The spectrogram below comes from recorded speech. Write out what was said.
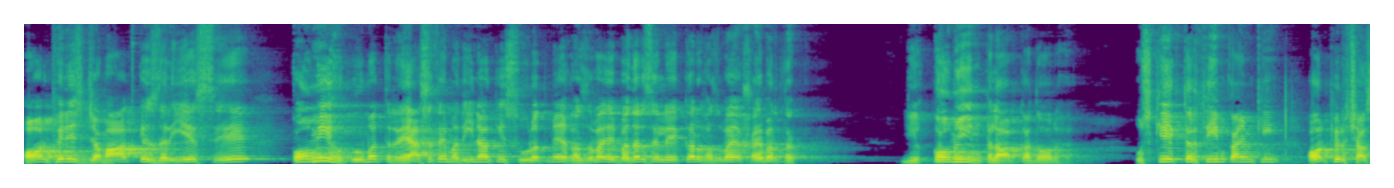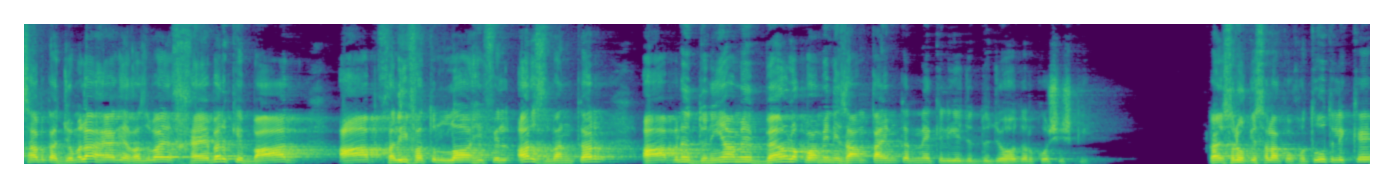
اور پھر اس جماعت کے ذریعے سے قومی حکومت ریاست مدینہ کی صورت میں غزبۂ بدر سے لے کر غزبۂ خیبر تک۔ یہ قومی انقلاب کا دور ہے۔ اس کی ایک ترتیب قائم کی اور پھر شاہ صاحب کا جملہ ہے کہ غزبۂ خیبر کے بعد آپ خلیفۃ اللہ فی العرض بن کر آپ نے دنیا میں بین الاقوامی نظام قائم کرنے کے لیے جد وجہد اور کوشش کی۔ کیسل و کسلا کو خطوط لکھے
